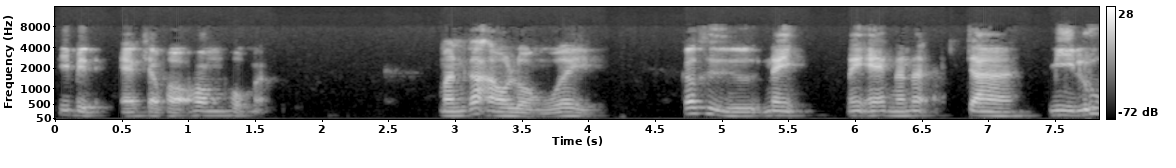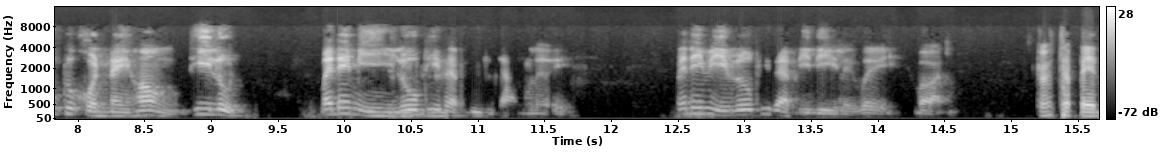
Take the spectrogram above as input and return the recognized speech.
ที่เป็น acc เฉพาะห้องผมอะ มันก็เอาลงเว้ย ก็คือในใน acc นั้นอะ จะมีรูปทุกคนในห้องที่หลุด ไม่ได้มีรูปที่แบบจริงจังเลย ไม่ได้มีรูปที่แบบดีๆเลยเว้ยบอลก็จะเป็น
